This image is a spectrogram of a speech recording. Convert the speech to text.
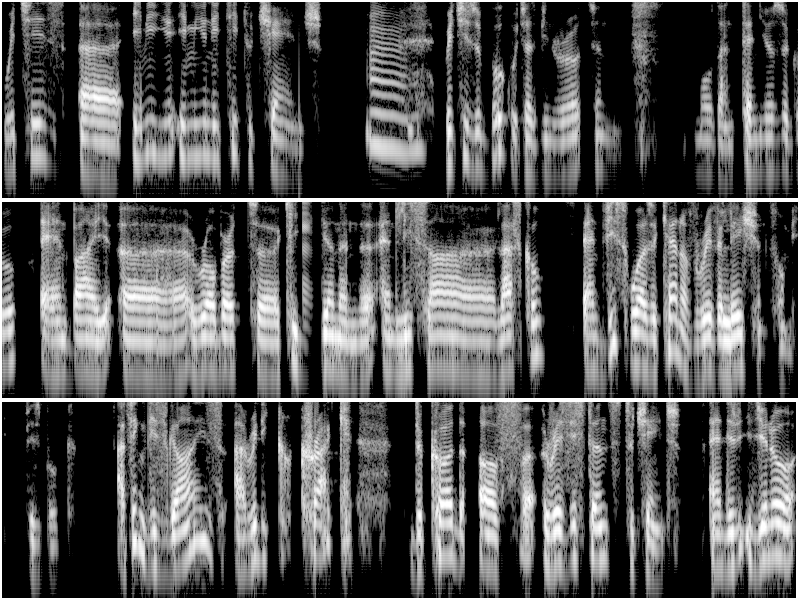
which is uh, immu- immunity to change. Mm, which is a book which has been written more than 10 years ago and by uh, Robert uh, Kegan and, uh, and Lisa uh, Laskow. And this was a kind of revelation for me, this book. I think these guys are really crack the code of uh, resistance to change. And you know,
